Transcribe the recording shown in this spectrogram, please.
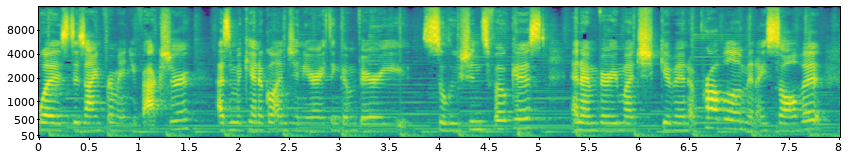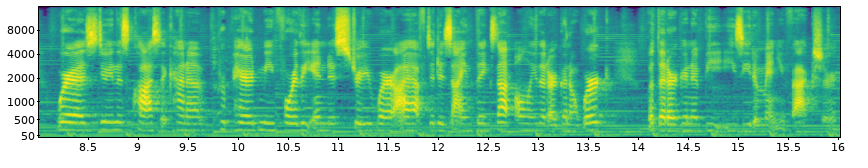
was design for manufacture. As a mechanical engineer, I think I'm very solutions focused and I'm very much given a problem and I solve it. Whereas doing this class, it kind of prepared me for the industry where I have to design things not only that are gonna work, but that are gonna be easy to manufacture.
